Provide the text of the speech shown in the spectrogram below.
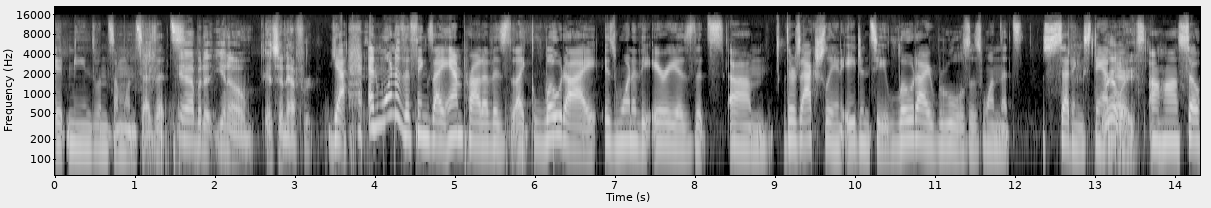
it means when someone says it's Yeah, but it, you know, it's an effort. yeah, and one of the things I am proud of is like Lodi is one of the areas that's um, there's actually an agency. Lodi Rules is one that's setting standards. Really? Uh huh. So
